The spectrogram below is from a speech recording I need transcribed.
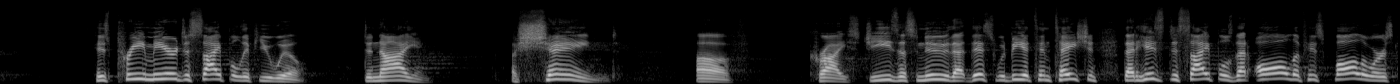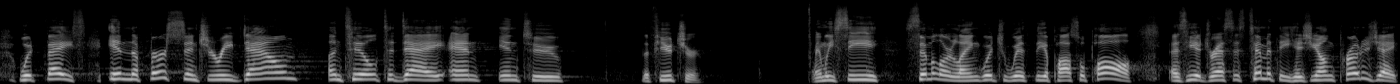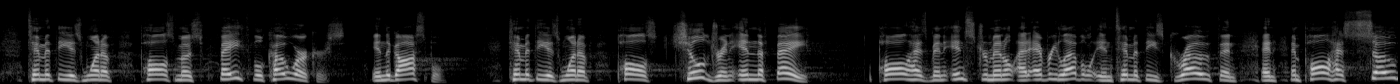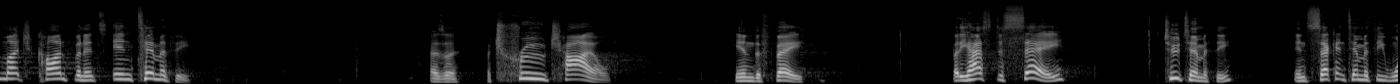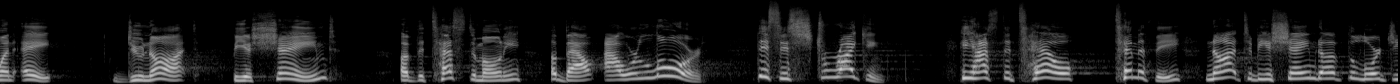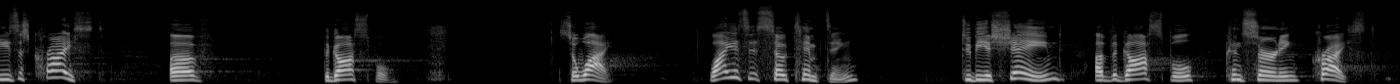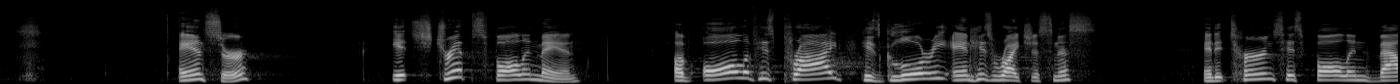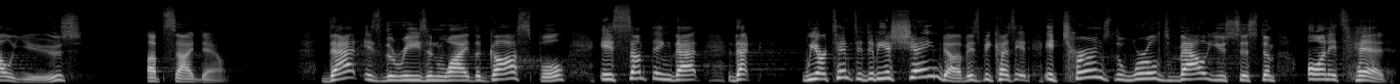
his premier disciple, if you will, denying, ashamed of Christ. Jesus knew that this would be a temptation that his disciples, that all of his followers would face in the first century down until today and into the future. And we see similar language with the Apostle Paul as he addresses Timothy, his young protege. Timothy is one of Paul's most faithful co workers in the gospel. Timothy is one of Paul's children in the faith. Paul has been instrumental at every level in Timothy's growth, and, and, and Paul has so much confidence in Timothy as a, a true child in the faith. But he has to say to Timothy in 2 Timothy 1 8, do not be ashamed of the testimony about our Lord. This is striking. He has to tell Timothy not to be ashamed of the Lord Jesus Christ, of the gospel. So, why? Why is it so tempting to be ashamed of the gospel concerning Christ? Answer it strips fallen man of all of his pride, his glory, and his righteousness, and it turns his fallen values upside down. That is the reason why the gospel is something that, that we are tempted to be ashamed of, is because it, it turns the world's value system on its head.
